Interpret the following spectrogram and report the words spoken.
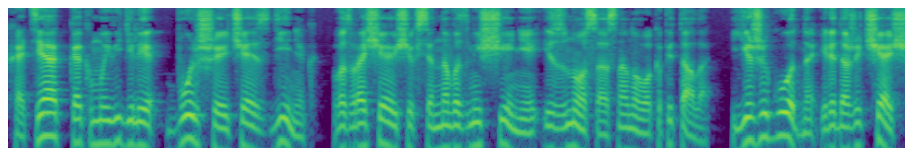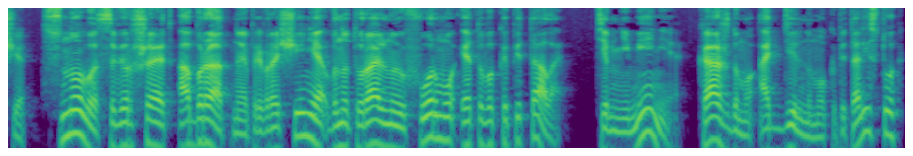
Хотя, как мы видели, большая часть денег, возвращающихся на возмещение износа основного капитала, ежегодно или даже чаще снова совершает обратное превращение в натуральную форму этого капитала. Тем не менее, каждому отдельному капиталисту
